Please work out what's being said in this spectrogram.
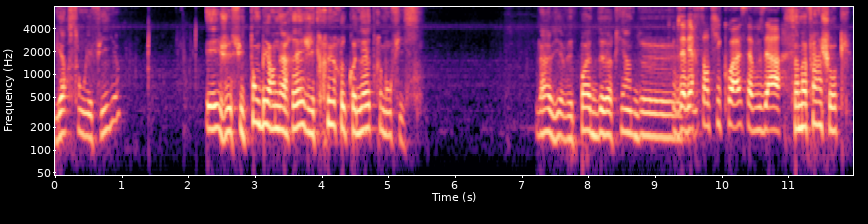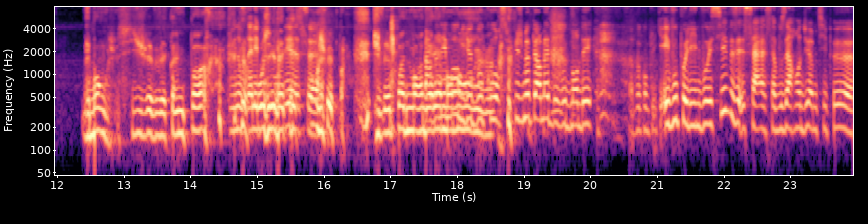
garçons et filles, et je suis tombé en arrêt, j'ai cru reconnaître mon fils. Là, il n'y avait pas de rien de... Vous avez ressenti quoi? Ça vous a Ça m'a fait un choc. Mais bon, si je ne vais quand même pas Non, vous allez pas poser la demander à question, ce- je ne vais, pas- je vais pas demander à la Pardonnez-moi au maman. milieu de vos euh, courses. Puis-je me permettre de vous demander C'est un peu compliqué. Et vous, Pauline, vous aussi, vous- ça, ça vous a rendu un petit peu euh,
